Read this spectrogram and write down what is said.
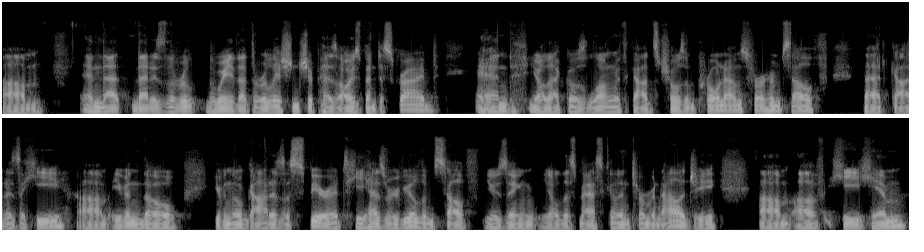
um, and that that is the re- the way that the relationship has always been described. And you know that goes along with god's chosen pronouns for himself that god is a he. Um, even though even though god is a spirit he has revealed himself using you know this masculine terminology um, of he him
